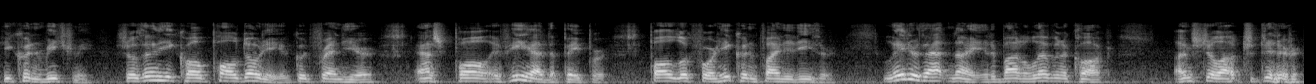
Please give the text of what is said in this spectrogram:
He couldn't reach me. So then he called Paul Doty, a good friend here, asked Paul if he had the paper. Paul looked for it. He couldn't find it either. Later that night, at about 11 o'clock, I'm still out to dinner.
